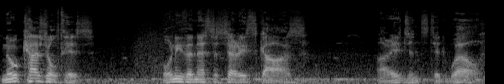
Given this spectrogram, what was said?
No casualties. Only the necessary scars. Our agents did well.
